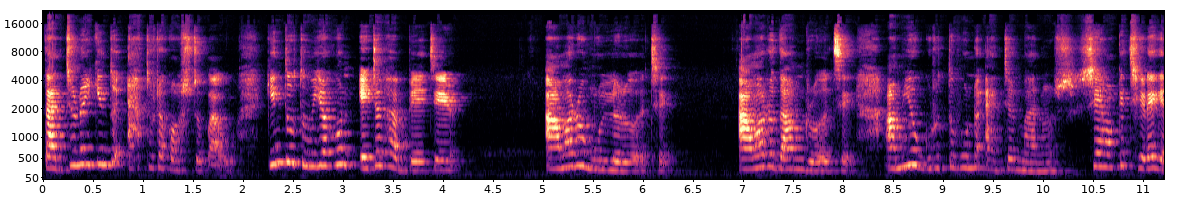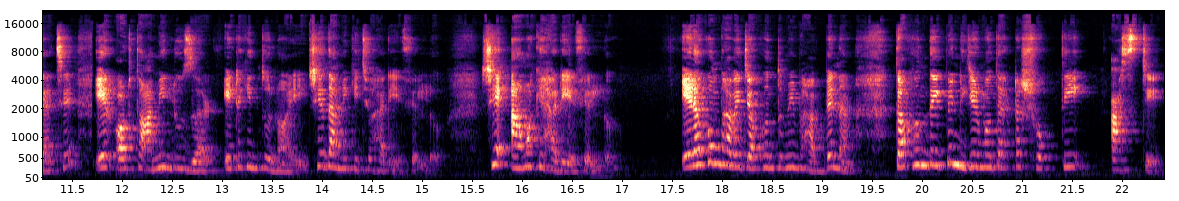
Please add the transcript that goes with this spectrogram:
তার জন্যই কিন্তু এতটা কষ্ট পাও। কিন্তু তুমি যখন এটা ভাববে যে আমারও মূল্য রয়েছে, আমারও দাম রয়েছে, আমিও গুরুত্বপূর্ণ একজন মানুষ, সে আমাকে ছেড়ে গেছে, এর অর্থ আমি লুজার এটা কিন্তু নয়। সে দামি কিছু হারিয়ে ফেলল। সে আমাকে হারিয়ে ফেলল। এরকমভাবে যখন তুমি ভাববে না, তখন দেখবে নিজের মধ্যে একটা শক্তি আসছে,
